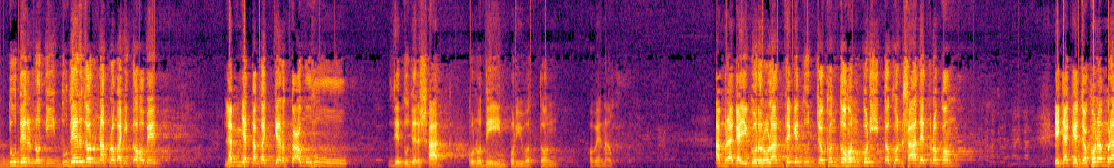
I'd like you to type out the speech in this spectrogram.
দুধের নদী, দুধের ঝর্ণা প্রবাহিত হবে। যে দুধের স্বাদ কোনোদিন পরিবর্তন হবে না। আমরা গাই গরুর ওলান থেকে দুধ যখন দহন করি, তখন স্বাদ একরকম। এটাকে যখন আমরা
